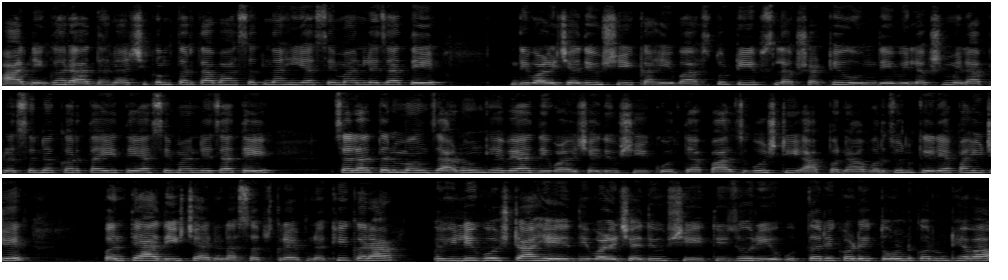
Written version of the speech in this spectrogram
आणि घरात धनाची कमतरता भासत नाही असे मानले जाते. दिवाळीच्या दिवशी काही वास्तू टिप्स लक्षात ठेवून देवी लक्ष्मीला प्रसन्न करता येते असे मानले जाते. चला तर मग जाणून घेऊया दिवाळीच्या दिवशी कोणत्या पाच गोष्टी आपण आवर्जून केल्या पाहिजेत. पण त्याआधी चॅनलला सबस्क्राईब नक्की करा. पहिली गोष्ट आहे दिवाळीच्या दिवशी तिजोरी उत्तरेकडे तोंड करून ठेवा.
